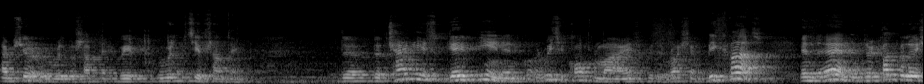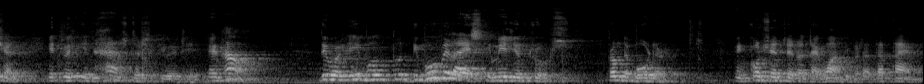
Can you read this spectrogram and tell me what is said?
I'm sure we will do something, we, we will achieve something. The, the Chinese gave in and reached a compromise with the Russians because in the end, in their calculation, it will enhance their security. And how? They were able to demobilize a million troops from the border and concentrate on Taiwan because at that time,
